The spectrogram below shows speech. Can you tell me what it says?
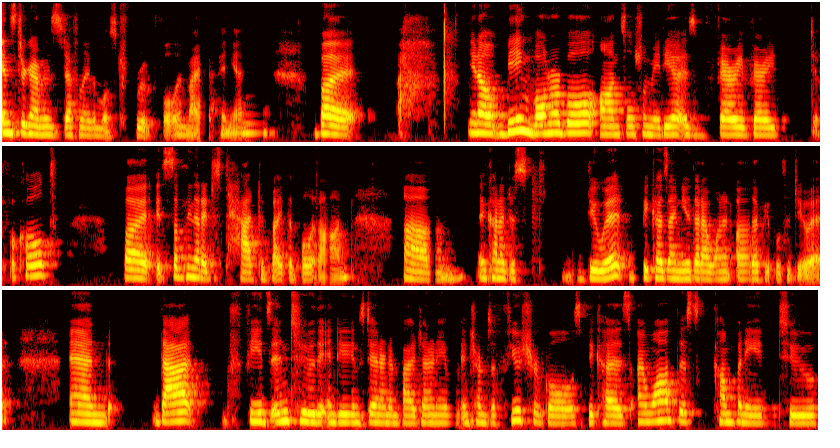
Instagram is definitely the most fruitful, in my opinion. But, you know, being vulnerable on social media is very, very difficult, but it's something that I just had to bite the bullet on um, and kind of just do it because I knew that I wanted other people to do it. And that feeds into the Indian Standard and Bigenity in terms of future goals because I want this company to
